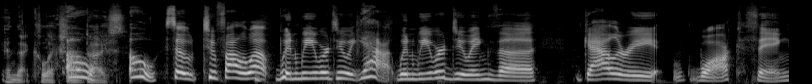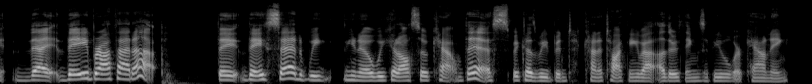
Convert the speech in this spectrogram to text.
in that collection of oh, dice. Oh, so to follow up, when we were doing yeah, when we were doing the gallery walk thing, that they brought that up. They they said we you know we could also count this because we'd been t- kind of talking about other things that people were counting,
